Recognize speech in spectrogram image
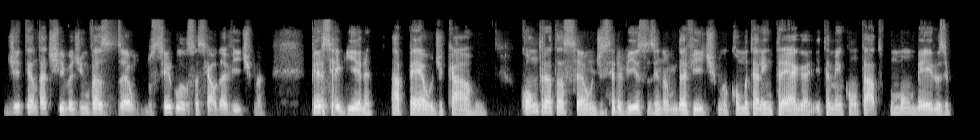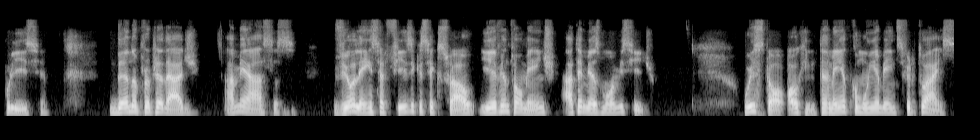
de tentativa de invasão do círculo social da vítima, perseguir a pé ou de carro, contratação de serviços em nome da vítima, como teleentrega e também contato com bombeiros e polícia, dano à propriedade, ameaças, violência física e sexual e, eventualmente, até mesmo homicídio. O stalking também é comum em ambientes virtuais,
